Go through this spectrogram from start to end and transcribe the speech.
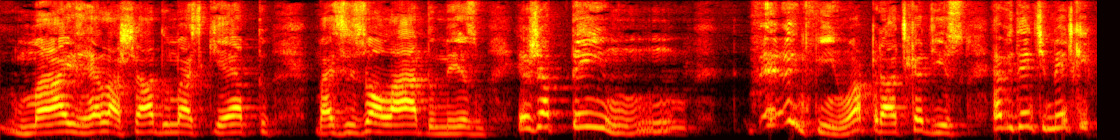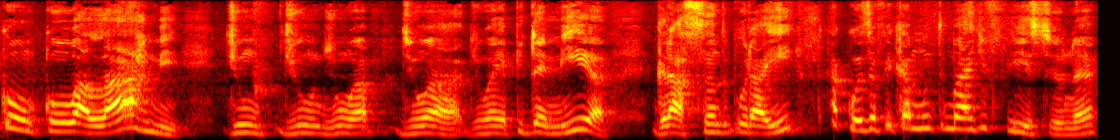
mais relaxado, mais quieto, mais isolado mesmo. Eu já tenho, um, enfim, uma prática disso. Evidentemente que com, com o alarme de, um, de, um, de, uma, de, uma, de uma epidemia graçando por aí, a coisa fica muito mais difícil, né?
